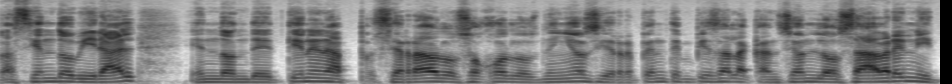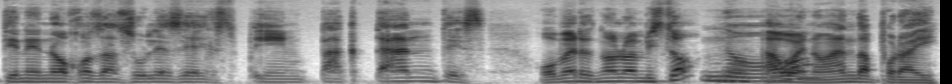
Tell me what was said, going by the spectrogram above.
haciendo viral en donde tienen cerrados los ojos los niños y de repente empieza la canción, los abren y tienen ojos azules impactantes. O verdes, ¿no lo han visto? No. Ah, bueno, anda por ahí.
